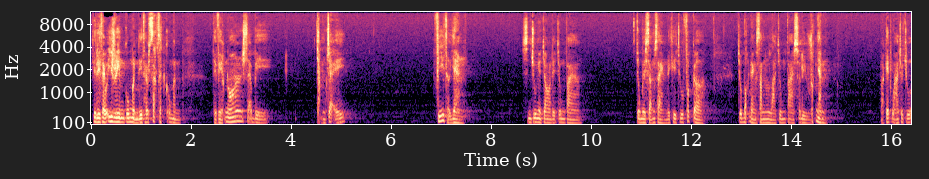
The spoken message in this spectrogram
khi đi theo ý riêng của mình, đi theo xác thịt của mình thì việc nó sẽ bị chậm trễ phí thời gian. Xin Chúa nghe cho để chúng ta chuẩn bị sẵn sàng để khi Chúa phất cờ, Chúa bật đèn xanh là chúng ta sẽ đi rất nhanh và kết quả cho Chúa.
